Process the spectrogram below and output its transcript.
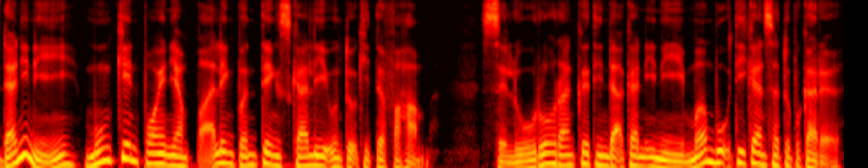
Dan ini mungkin poin yang paling penting sekali untuk kita faham. Seluruh rangka tindakan ini membuktikan satu perkara.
